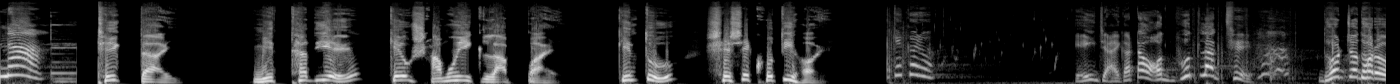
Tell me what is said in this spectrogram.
না তাই মিথ্যা দিয়ে কেউ সাময়িক লাভ পায় কিন্তু শেষে ক্ষতি হয়। এই জায়গাটা অদ্ভুত লাগছে। ধৈর্য ধরো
